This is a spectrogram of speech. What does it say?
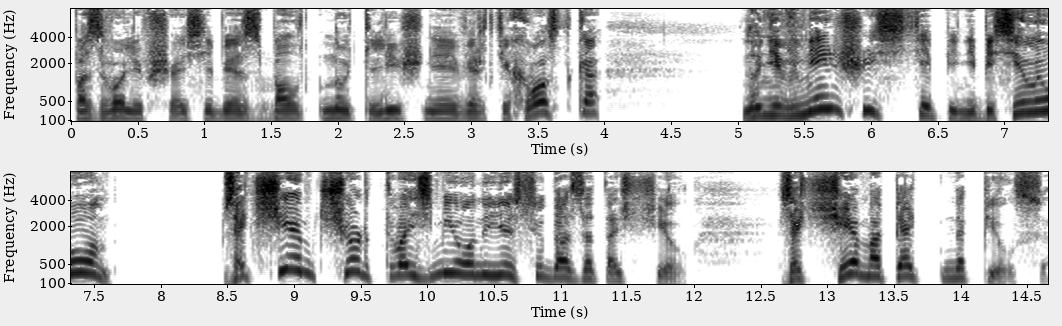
позволившая себе сболтнуть лишняя вертихвостка – но не в меньшей степени бесил и он. Зачем, черт возьми, он ее сюда затащил? Зачем опять напился?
